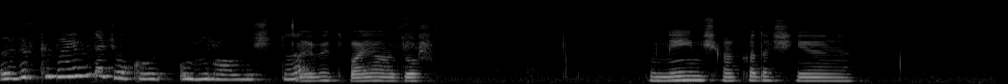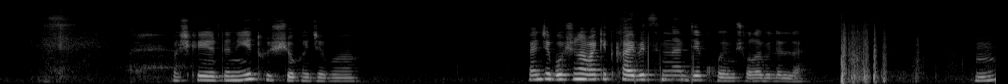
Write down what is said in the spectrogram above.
Öbürkü bölüm de çok uzun olmuştu. Evet bayağı zor. Bu neymiş arkadaş ya? Başka yerde niye tuş yok acaba? Bence boşuna vakit kaybetsinler diye koymuş olabilirler. Hı?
